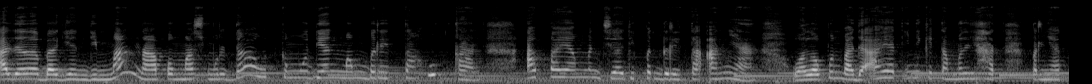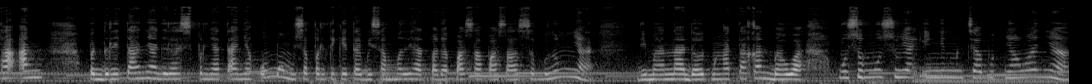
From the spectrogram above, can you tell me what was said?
adalah bagian di mana pemazmur Daud kemudian memberitahukan apa yang menjadi penderitaannya. Walaupun pada ayat ini kita melihat pernyataan penderitaannya adalah pernyataan yang umum seperti kita bisa melihat pada pasal-pasal sebelumnya di mana Daud mengatakan bahwa musuh-musuh yang ingin mencabut nyawanya,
